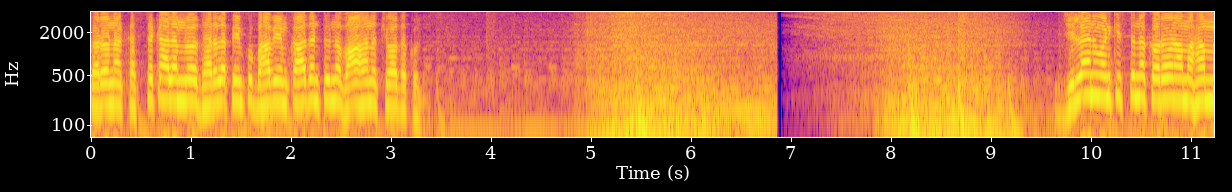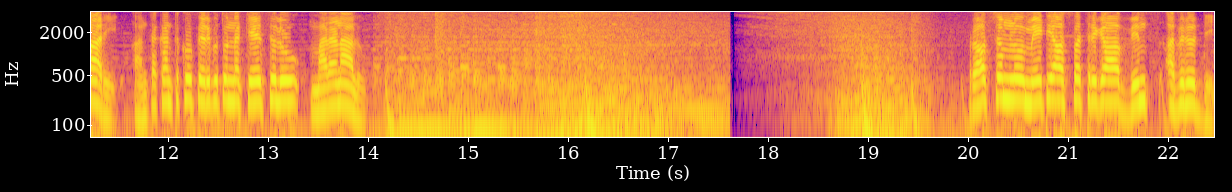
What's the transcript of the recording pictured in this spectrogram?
కరోనా కష్టకాలంలో ధరల పెంపు భావ్యం కాదంటున్న వాహన చోదకులు. జిల్లాను వణికిస్తున్న కరోనా మహమ్మారి అంతకంతకు పెరుగుతున్న కేసులు మరణాలు. రాష్ట్రంలో మేటి ఆసుపత్రిగా విమ్స్ అభివృద్ధి.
